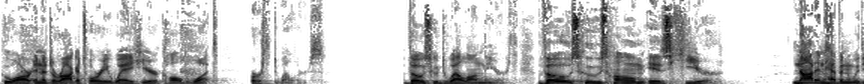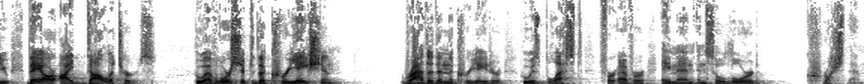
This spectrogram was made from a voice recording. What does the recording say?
who are in a derogatory way here called what? Earth dwellers. Those who dwell on the earth those whose home is here, not in heaven with you. They are idolaters who have worshiped the creation rather than the Creator who is blessed forever. Amen. And so, Lord, crush them.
